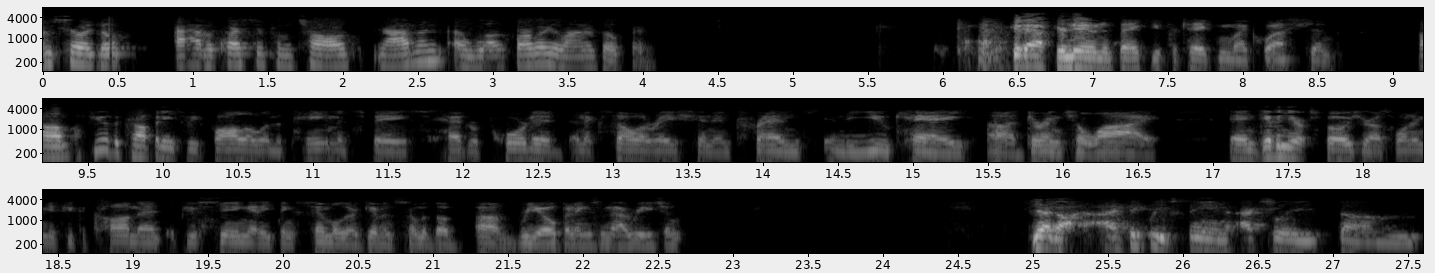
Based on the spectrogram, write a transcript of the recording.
I'm showing I have a question from Charles Nabhan of Wells Fargo. Your line is open. Good afternoon, and thank you for taking my question. Um, a few of the companies we follow in the payment space had reported an acceleration in trends in the U.K. Uh, during July. And given your exposure, I was wondering if you could comment if you're seeing anything similar given some of the um, reopenings in that region. Yeah, I think we've seen actually some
